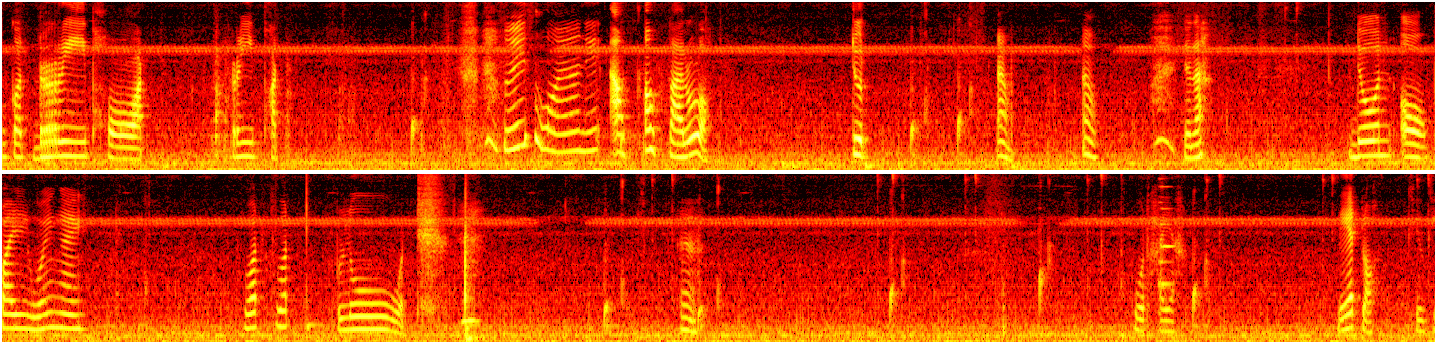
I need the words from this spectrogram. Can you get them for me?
ๆ กดรีพอร์ต รีพอร์ต เฮ้ย สวยอันนี้ เอาเอาตายแล้วหรอ จุดอ้าวอ้าวเดี๋ยวนะ โดนออกไปหรือว่ายังไง วัดวัดบลูด อะวตใครอะเลสเหรอ โอเคโอเค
